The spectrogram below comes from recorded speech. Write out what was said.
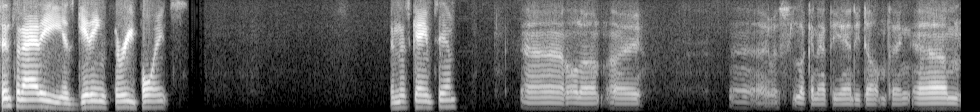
Cincinnati is getting three points in this game, Tim. Uh, hold on, I uh, I was looking at the Andy Dalton thing. Um,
